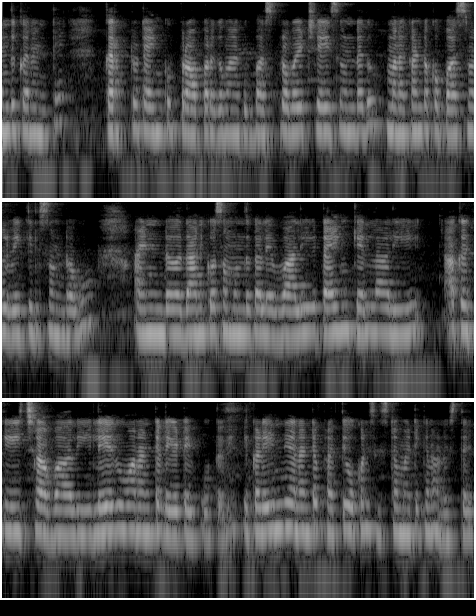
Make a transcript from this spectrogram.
ఎందుకనంటే కరెక్ట్ టైంకు ప్రాపర్గా మనకు బస్ ప్రొవైడ్ చేసి ఉండదు. మనకంటే ఒక పర్సనల్ వెహికల్స్ ఉండవు. అండ్ దానికోసం ముందుగా ఇవ్వాలి టైంకి వెళ్ళాలి అక్కడికి రీచ్ అవ్వాలి. లేదు అని అంటే లేట్ అయిపోతుంది. ఇక్కడ ఏంది అని అంటే ప్రతి ఒక్కరి సిస్టమేటిక్గా నడుస్తుంది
